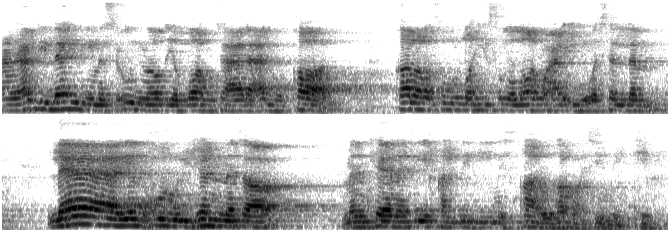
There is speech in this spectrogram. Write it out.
عن عبد الله بن مسعود رضي الله تعالى عنه قال قال رسول الله صلى الله عليه وسلم لا يدخل الجنة من كان في قلبه مثقال ذرة من كبر.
